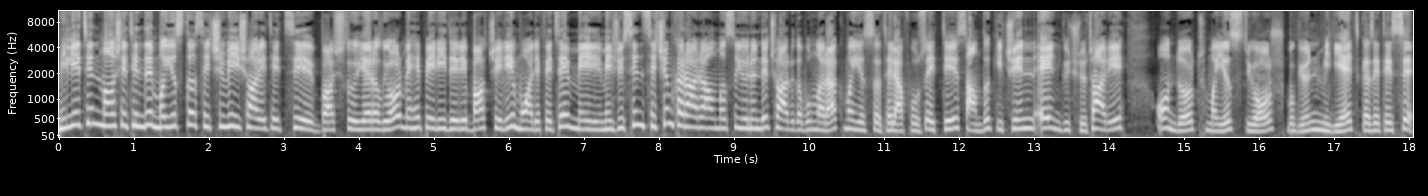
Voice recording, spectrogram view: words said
Milliyetin manşetinde Mayıs'ta seçimi işaret etti başlığı yer alıyor. MHP lideri Bahçeli muhalefete me- meclisin seçim kararı alması yönünde çağrıda bulunarak Mayıs'ı telaffuz etti. Sandık için en güçlü tarih 14 Mayıs diyor bugün Milliyet gazetesi.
